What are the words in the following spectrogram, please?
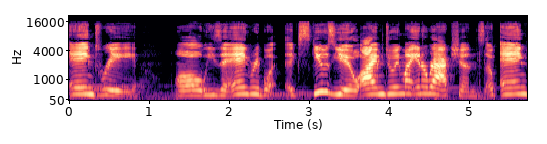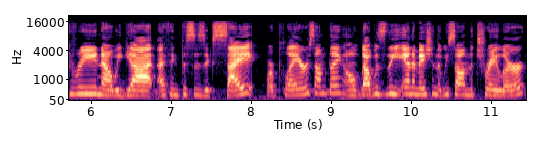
Angry. Oh, he's an angry boy. Excuse you, I'm doing my interactions. Angry, now we got, I think this is Excite or Play or something. Oh, that was the animation that we saw in the trailer.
